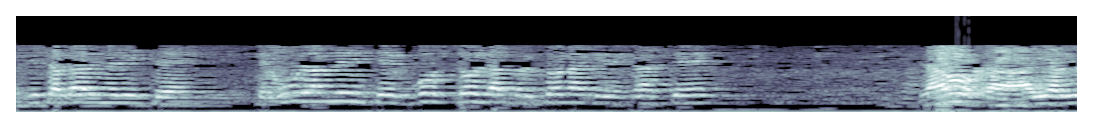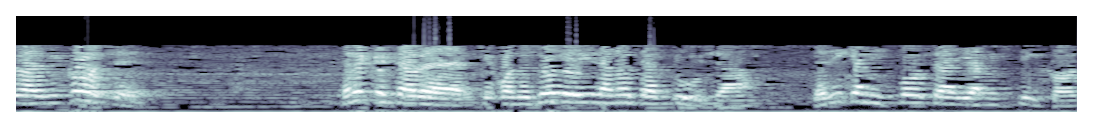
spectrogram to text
Empieza a hablar y me dice, seguramente vos sos la persona que dejaste la hoja ahí arriba de mi coche. Tenés que saber que cuando yo leí la nota tuya, le dije a mi esposa y a mis hijos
